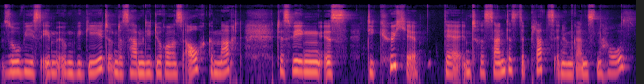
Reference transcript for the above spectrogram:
so wie es eben irgendwie geht. Und das haben die Durans auch gemacht. Deswegen ist die Küche der interessanteste Platz in dem ganzen Haus.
